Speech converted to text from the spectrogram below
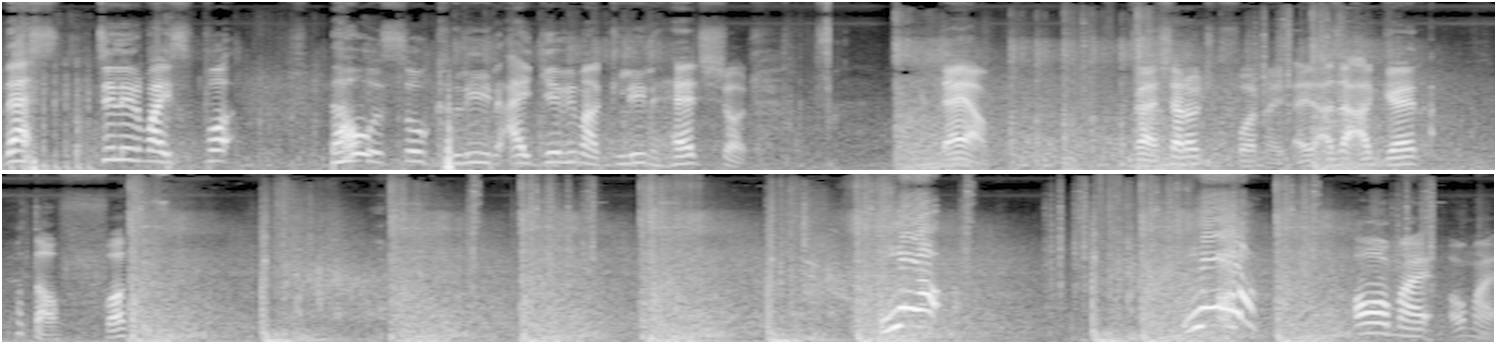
That's still in my spot. That was so clean. I gave him a clean headshot. Damn. Guys, shout out to Fortnite. I, as I, again, what the fuck is What? What? Oh my, oh my.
